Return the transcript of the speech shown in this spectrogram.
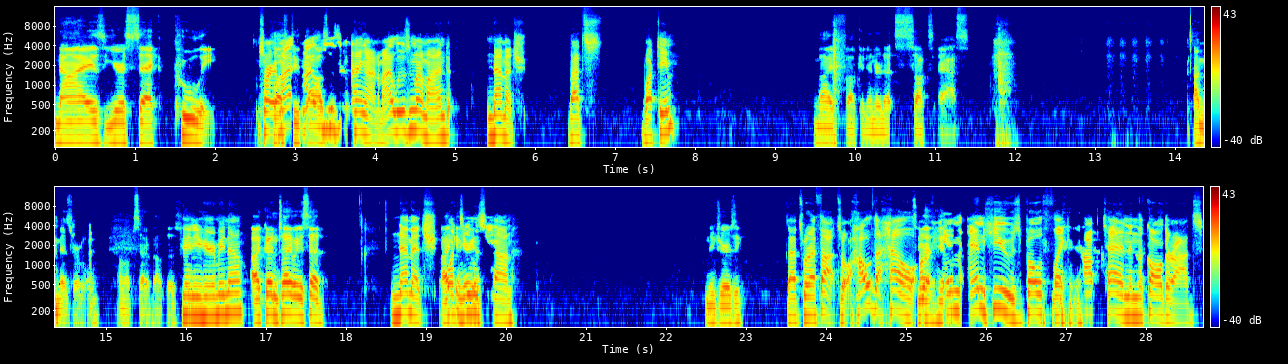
Knies, Jiricek, Cooley. Sorry, am I, am I losing, hang on. Am I losing my mind? Nemec. That's what team? My fucking internet sucks ass. I'm miserable. I'm upset about this. Can you hear me now? I couldn't tell you what you said. Nemec. I What team is he on? New Jersey. That's what I thought. So how the hell So, yeah, are him- him and Hughes both like top ten in the Calder odds?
